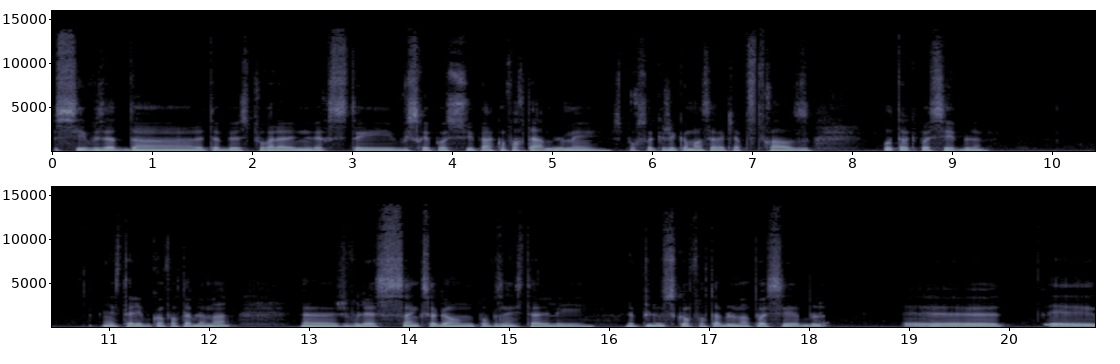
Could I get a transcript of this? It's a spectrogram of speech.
si vous êtes dans l'autobus pour aller à l'université, vous ne serez pas super confortable, mais c'est pour ça que j'ai commencé avec la petite phrase autant que possible. Installez-vous confortablement. Euh, je vous laisse 5 secondes pour vous installer le plus confortablement possible, euh, et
